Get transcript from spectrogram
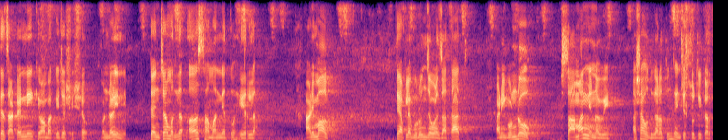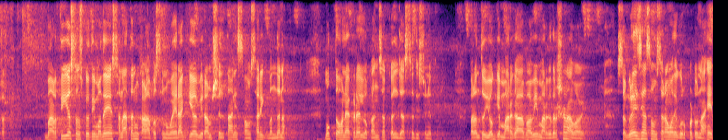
त्या चाट्यांनी किंवा बाकीच्या शिष्य मंडळींनी त्यांच्यामधलं असामान्यत्व हेरलं. आणि मग ते आपल्या गुरूंजवळ जातात आणि गुंडो सामान्य नव्हे अशा उद्गारातून त्यांची स्तुती करतात. भारतीय संस्कृतीमध्ये सनातन काळापासून वैराग्य विरामशीलता आणि सांसारिक बंधनं मुक्त होण्याकडे लोकांचा कल जास्त दिसून येतो. परंतु योग्य मार्गाअभावी मार्गदर्शनाअभावी सगळेच ह्या संसारामध्ये गुरफटून आहेत.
